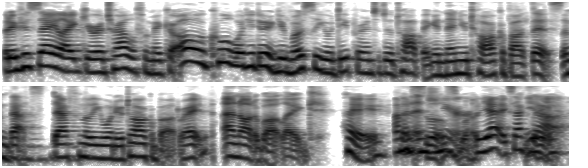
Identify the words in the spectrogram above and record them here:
But if you say like you're a travel filmmaker, oh, cool, what are you doing? You mostly go deeper into the topic and then you talk about this. And that's definitely what you talk about, right? And not about like hey, I'm an engineer. Well, yeah, exactly. Yeah.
